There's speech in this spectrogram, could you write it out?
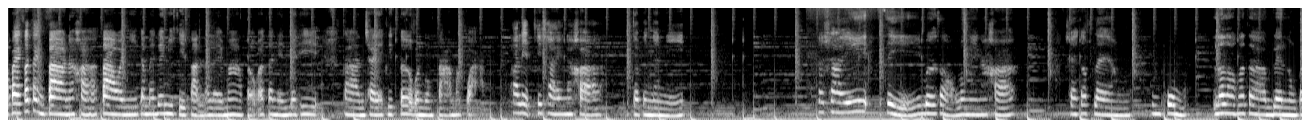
ต่อไปก็แต่งตานะคะ ตาวันนี้จะไม่ได้มีสีสันอะไรมาก แต่ว่าจะเน้นไปที่การใช้กลิตเตอร์บนดวงตามากกว่า พาเลตที่ใช้นะคะ จะเป็นอันนี้ จะใช้สีเบอร์สองลงนี้นะคะ ใช้กับแปรงพุ่มๆ แล้วเราก็จะเบลนด์ลงไป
